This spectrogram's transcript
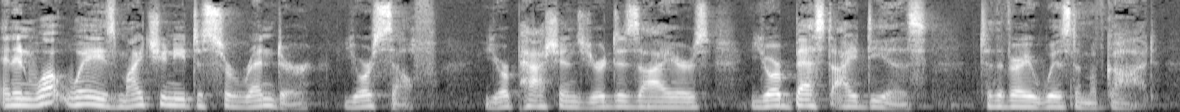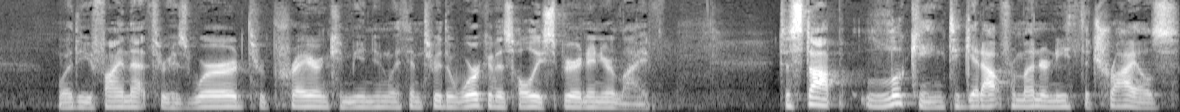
And in what ways might you need to surrender yourself, your passions, your desires, your best ideas to the very wisdom of God? Whether you find that through His Word, through prayer and communion with Him, through the work of His Holy Spirit in your life. To stop looking to get out from underneath the trials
